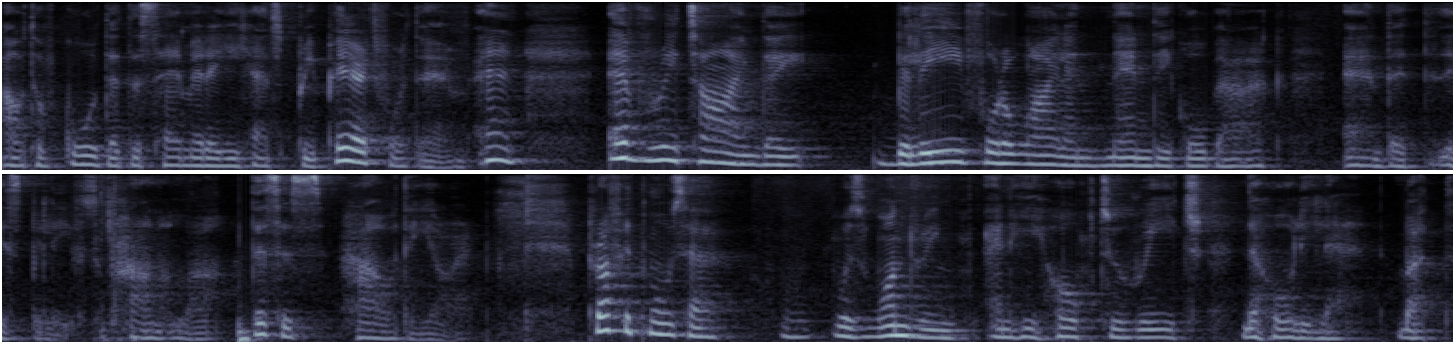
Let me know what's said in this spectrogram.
out of gold that the Samiri has prepared for them and every time they believe for a while and then they go back and they disbelieve. Subhanallah. This is how they are. Prophet Musa was wondering and he hoped to reach the Holy Land, but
